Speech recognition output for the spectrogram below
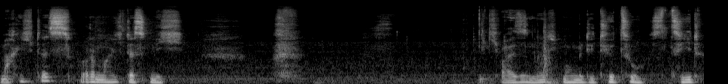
mache ich das oder mache ich das nicht? Ich weiß es nicht. Ich mache mir die Tür zu. Es zieht.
